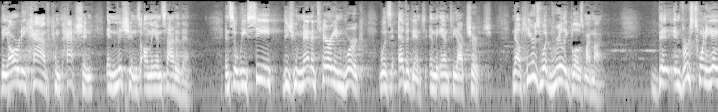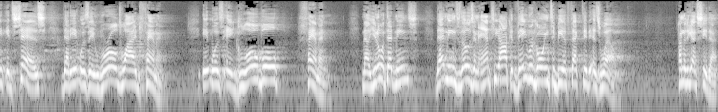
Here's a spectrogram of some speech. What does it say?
they already have compassion and missions on the inside of them. And so we see the humanitarian work was evident in the Antioch church. Now, here's what really blows my mind. in verse 28, it says that it was a worldwide famine. It was a global famine. Now, you know what that means? That means those in Antioch, they were going to be affected as well. How many of you guys see that?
